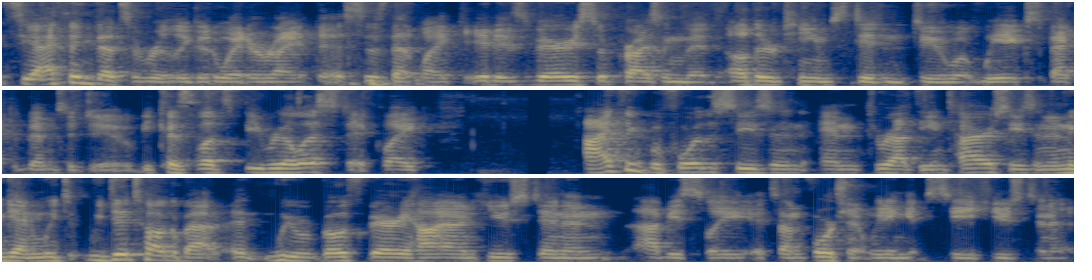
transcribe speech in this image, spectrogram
See, I think that's a really good way to write this is that like it is very surprising that other teams didn't do what we expected them to do because let's be realistic like I think before the season and throughout the entire season and again we we did talk about it, we were both very high on Houston and obviously it's unfortunate we didn't get to see Houston at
